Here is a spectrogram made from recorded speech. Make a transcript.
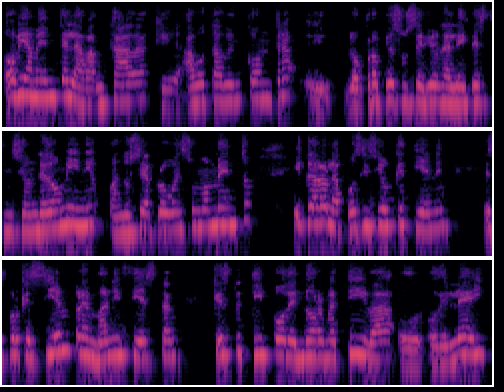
obviamente la bancada que ha votado en contra, lo propio sucedió en la ley de extinción de dominio cuando se aprobó en su momento y claro, la posición que tienen es porque siempre manifiestan que este tipo de normativa o, de ley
